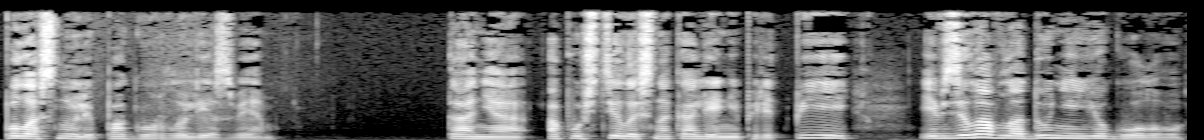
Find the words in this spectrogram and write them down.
Полоснули по горлу лезвием. Таня опустилась на колени перед Пией и взяла в ладони ее голову.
